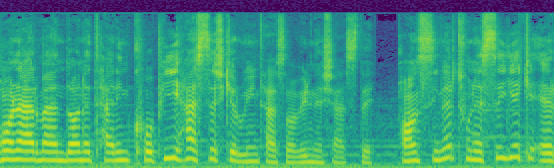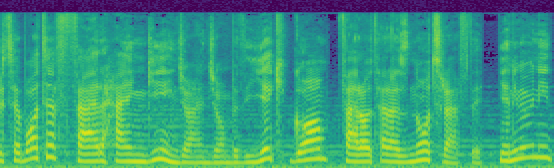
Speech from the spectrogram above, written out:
هنرمندانه ترین کپی هستش که روی این تصاویر نشسته. هانسیمر تونسته یک ارتباط فرهنگی اینجا انجام بده. یک گام فراتر از نوت رفته. یعنی ببینید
